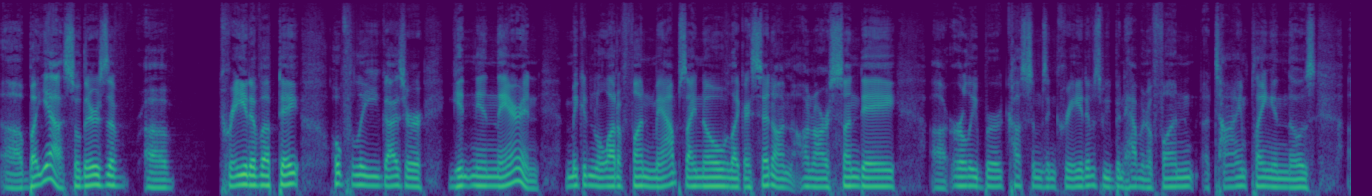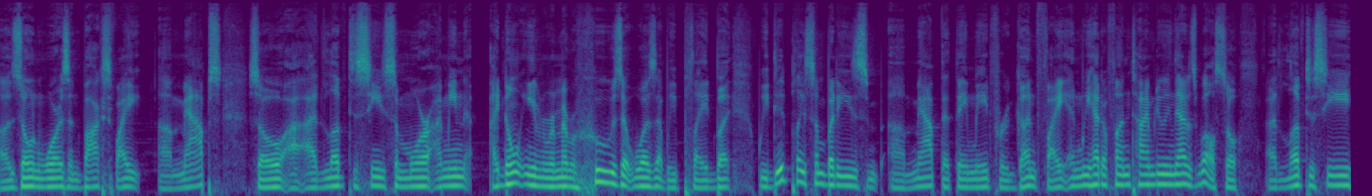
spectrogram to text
Uh, but yeah, so there's a, a creative update. Hopefully, you guys are getting in there and making a lot of fun maps. I know, like I said on on our Sunday uh, early bird customs and creatives, we've been having a fun a time playing in those uh, zone wars and box fight uh, maps. So I I'd love to see some more. I mean. I don't even remember whose it was that we played, but we did play somebody's uh, map that they made for gunfight, and we had a fun time doing that as well. So I'd love to see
